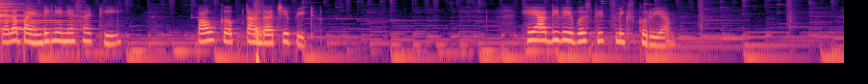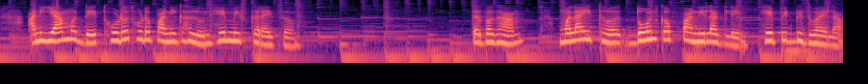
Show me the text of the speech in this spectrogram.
त्याला बाइंडिंग येण्यासाठी पाव कप तांदळाचे पीठ. हे आधी व्यवस्थित मिक्स करूया. आणि यामध्ये थोडं थोडं पाणी घालून हे मिक्स करायचं. तर बघा मला इथं दोन कप पाणी लागले हे पीठ भिजवायला.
